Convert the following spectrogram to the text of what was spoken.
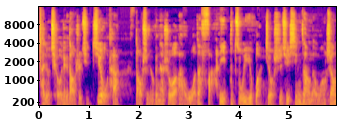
他就求这个道士去救他。道士就跟他说啊，我的法力不足以挽救失去心脏的王生，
